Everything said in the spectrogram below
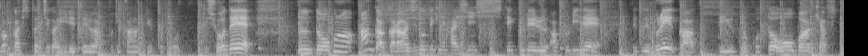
若い人たちが入れてるアプリかなっていうとこでしょ？でうんとこのアンカーから自動的に配信してくれるアプリで、えっとね、ブレイカーっていうとこと Overcast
